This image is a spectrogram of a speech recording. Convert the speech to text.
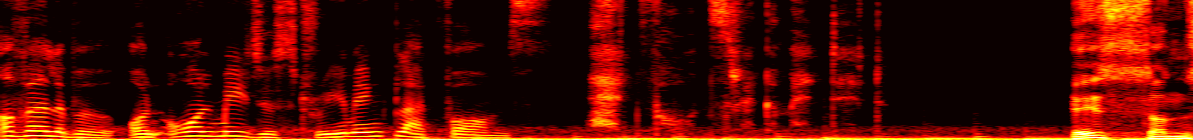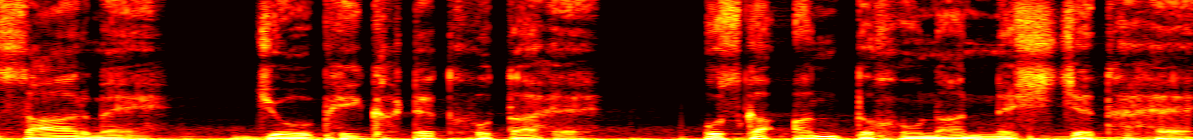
Available on all major streaming platforms. Headphones recommended. इस संसार में जो भी घटित होता है उसका अंत होना निश्चित है।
